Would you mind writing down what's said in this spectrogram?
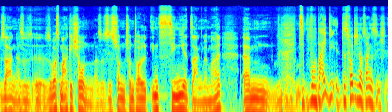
sagen. Also äh, sowas mag ich schon. Also es ist schon, schon toll inszeniert, sagen wir mal. Ähm, Die- Wobei, die, das wollte ich noch sagen, ich, äh,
